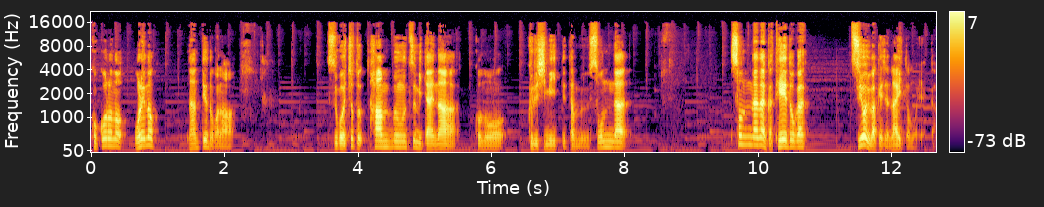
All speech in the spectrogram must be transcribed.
心の、俺の、なんていうのかな、すごい、ちょっと半分打つみたいな、この苦しみって多分、そんな、そんななんか程度が強いわけじゃないと思うやんか。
